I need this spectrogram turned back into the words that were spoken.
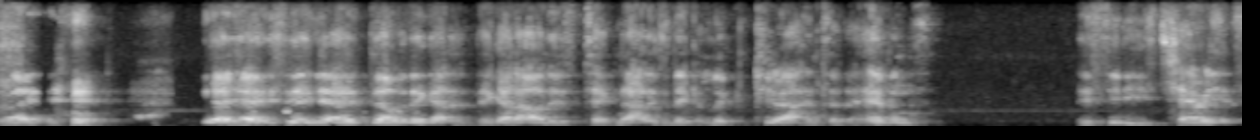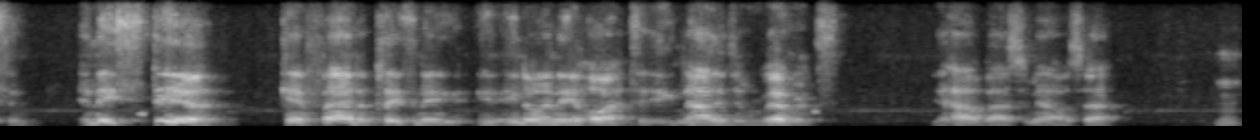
right? Yeah, yeah. You see, yeah, devil. They got they got all this technology. They can look peer out into the heavens. They see these chariots, and and they still can't find a place in their you know in their heart to acknowledge and reverence Yahweh Shema Shah. Mm.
